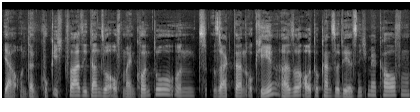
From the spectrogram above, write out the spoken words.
Ja, und dann gucke ich quasi dann so auf mein Konto und sage dann, okay, also Auto kannst du dir jetzt nicht mehr kaufen,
